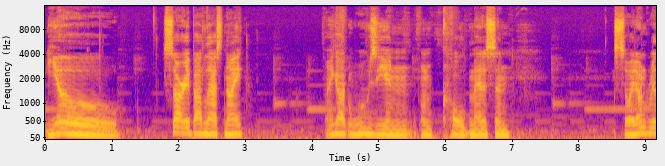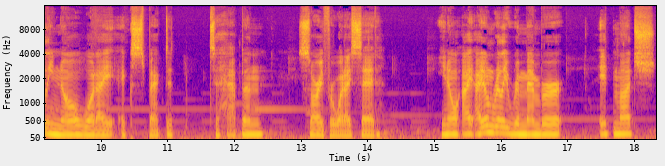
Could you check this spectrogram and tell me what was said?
Yo. Sorry about last night. I got woozy and on cold medicine. So I don't really know what I expected to happen. Sorry for what I said. You know, I, I don't really remember it much,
